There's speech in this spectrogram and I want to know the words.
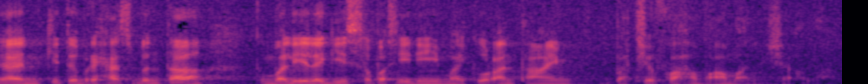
dan kita berehat sebentar. Kembali lagi selepas ini My Quran Time baca faham aman insya-Allah.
